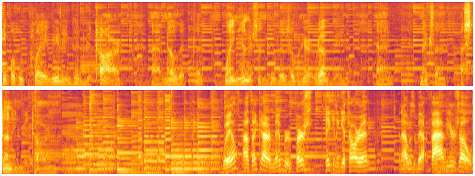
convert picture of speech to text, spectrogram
people who play really good guitar uh, know that uh, Wayne Henderson, who lives over here at Rugby, uh, makes a, a stunning guitar. Well, I think I remember first picking a guitar up and I was about five years old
